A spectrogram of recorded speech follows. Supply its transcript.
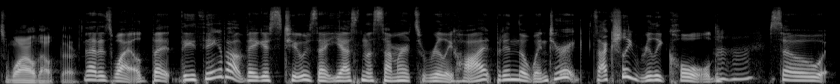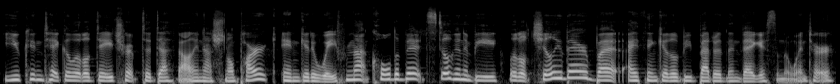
It's wild out there. That is wild. But the thing about Vegas too is that yes, in the summer it's really hot, but in the winter it's actually really cold. Mm-hmm. So you can take a little day trip to Death Valley National Park and get away from that cold a bit. Still going to be a little chilly there, but I think it'll be better than Vegas in the winter.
